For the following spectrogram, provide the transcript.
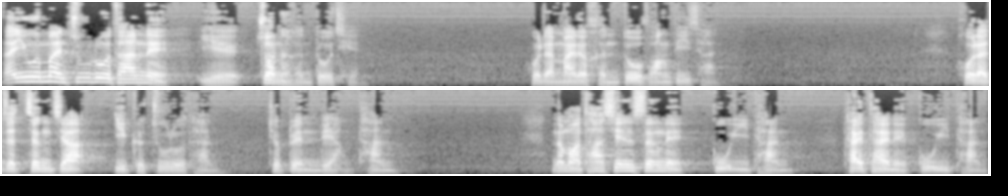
那因为卖猪肉摊呢，也赚了很多钱。后来买了很多房地产，后来再增加一个猪肉摊，就变两摊。那么他先生呢，雇一摊，太太呢，雇一摊。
